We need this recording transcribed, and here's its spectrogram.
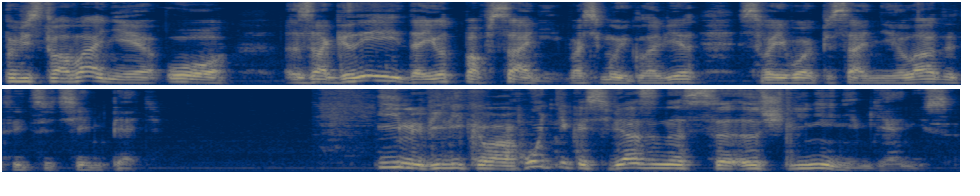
Повествование о Загрее дает Павсаний в 8 главе своего описания Эллады 37.5. Имя великого охотника связано с расчленением Диониса.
